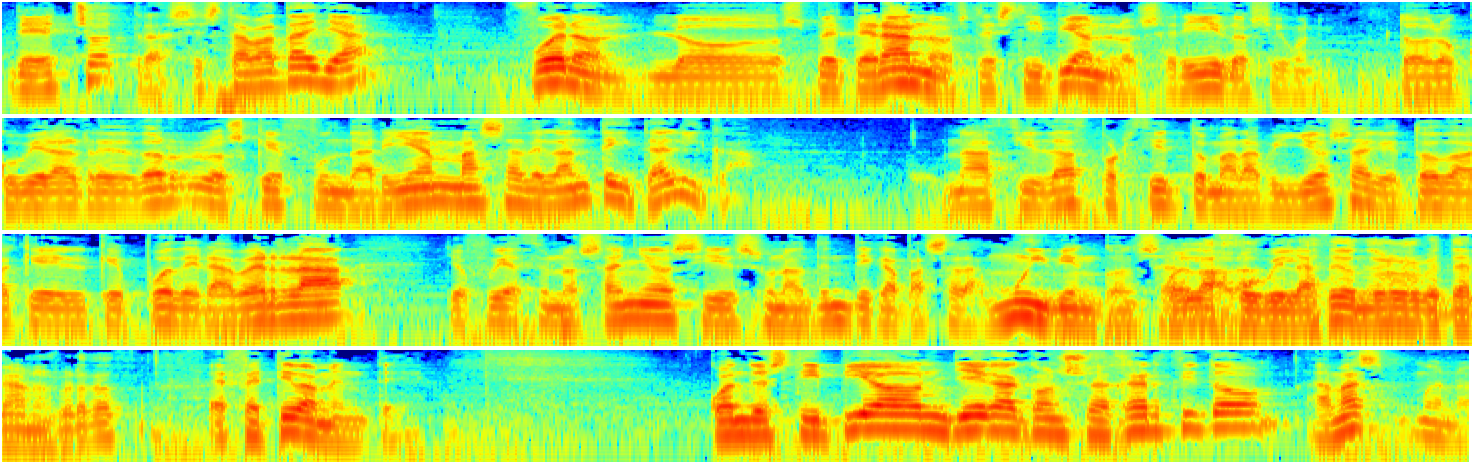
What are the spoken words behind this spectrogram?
De hecho, tras esta batalla, fueron los veteranos de Escipión, los heridos y bueno, todo lo que hubiera alrededor, los que fundarían más adelante Itálica. Una ciudad, por cierto, maravillosa, que todo aquel que pueda ir a verla, yo fui hace unos años y es una auténtica pasada, muy bien conservada. La jubilación de los veteranos, ¿verdad? Efectivamente. Cuando Escipión llega con su ejército, además, bueno,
